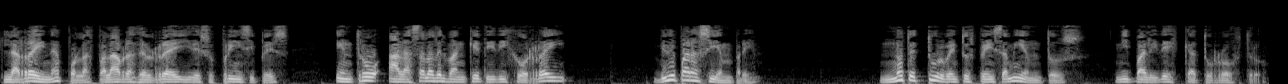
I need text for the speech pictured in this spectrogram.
La reina, por las palabras del rey y de sus príncipes, entró a la sala del banquete y dijo, Rey, vive para siempre. No te turben tus pensamientos, ni palidezca tu rostro.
